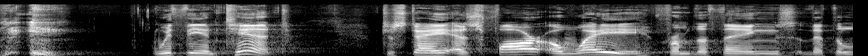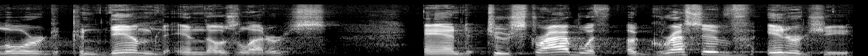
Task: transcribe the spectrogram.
with the intent to stay as far away from the things that the Lord condemned in those letters and to strive with aggressive energy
